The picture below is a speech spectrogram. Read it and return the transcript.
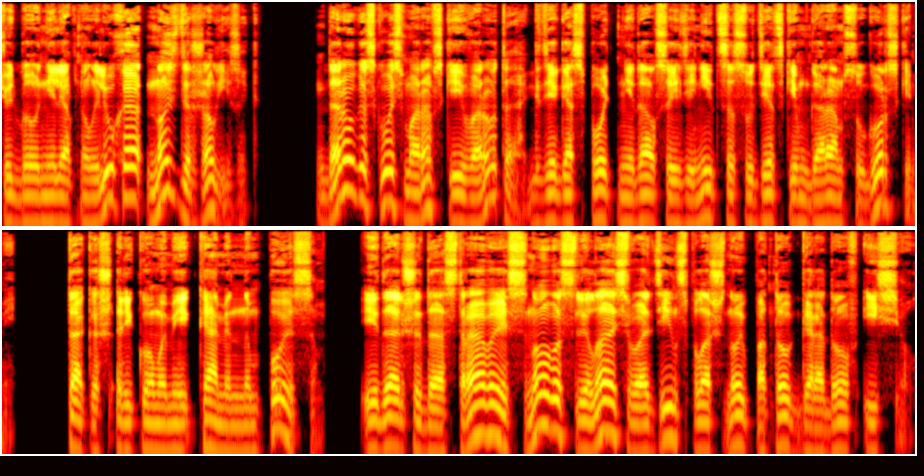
Чуть было не ляпнул Илюха, но сдержал язык. Дорога сквозь Моравские ворота, где Господь не дал соединиться с Удетским горам с Угорскими, так аж рекомами каменным поясом, и дальше до Остравы снова слилась в один сплошной поток городов и сел.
